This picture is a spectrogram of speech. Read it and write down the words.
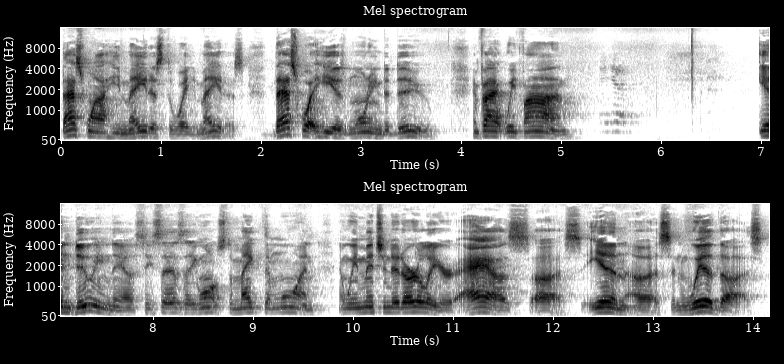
That's why he made us the way he made us. That's what he is wanting to do. In fact, we find in doing this, he says that he wants to make them one. And we mentioned it earlier as us, in us, and with us.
